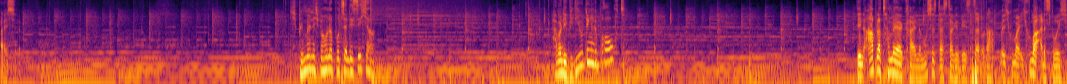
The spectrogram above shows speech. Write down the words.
Scheiße. Ich bin mir nicht mehr hundertprozentig sicher. Haben wir die Videoding gebraucht? Den A-Platz haben wir ja keine. Muss es das da gewesen sein? Oder ich guck mal, ich guck mal alles durch.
